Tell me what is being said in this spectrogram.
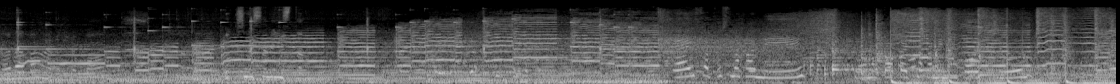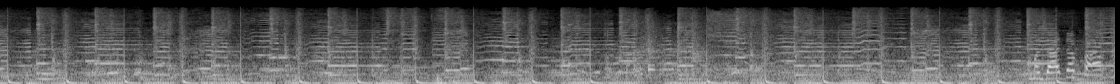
Wala ba nga siya ba? Magsisalista. Guys, tapos na kami. So, magpapadya kami ng course. the park.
